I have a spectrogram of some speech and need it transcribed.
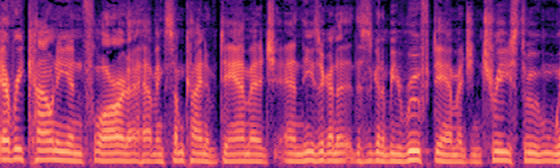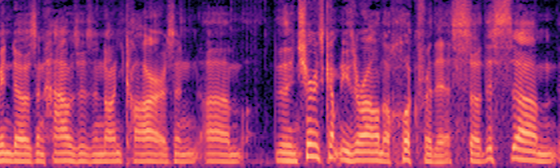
every county in Florida having some kind of damage, and these are to this is going to be roof damage and trees through windows and houses and on cars, and um, the insurance companies are all on the hook for this. So this um,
